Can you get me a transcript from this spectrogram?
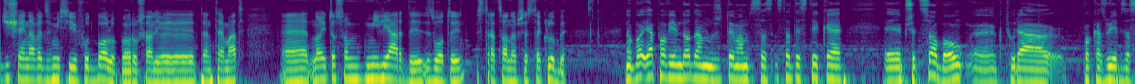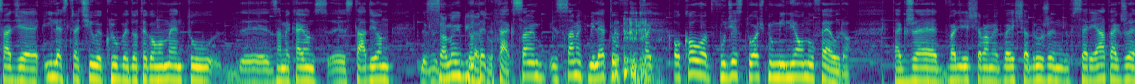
dzisiaj nawet w misji futbolu poruszali ten temat. E, no i to są miliardy złotych stracone przez te kluby. No bo ja powiem, dodam, że tutaj mam sta- statystykę e, przed sobą, e, która pokazuje w zasadzie ile straciły kluby do tego momentu, zamykając stadion. Z samych biletów. tego- tak, z, samym, z samych biletów około 28 milionów euro. Także 20, mamy 20 drużyn w Serie A, także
